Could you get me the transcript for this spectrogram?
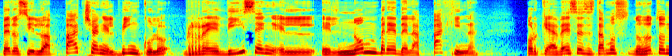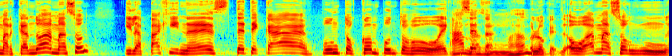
Pero si lo apachan el vínculo, revisen el, el nombre de la página. Porque a veces estamos nosotros marcando Amazon y la página es ttk.com.xz Amazon, o, lo que- o amazonhk.com.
